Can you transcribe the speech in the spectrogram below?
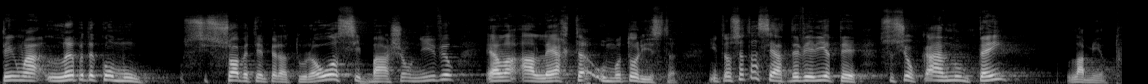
têm uma lâmpada comum. Se sobe a temperatura ou se baixa o nível, ela alerta o motorista. Então você está certo, deveria ter. Se o seu carro não tem, lamento.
